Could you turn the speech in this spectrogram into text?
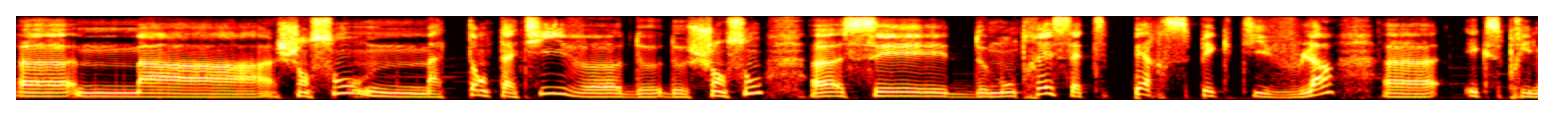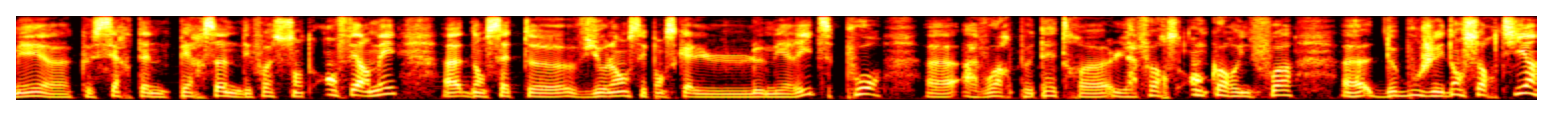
ma chanson, ma tentative de, de chanson, c'est de montrer cette perspective-là, euh, exprimer euh, que certaines personnes, des fois, se sentent enfermées euh, dans cette violence et pensent qu'elles le méritent pour avoir peut-être la force, encore une fois, de bouger, d'en sortir,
